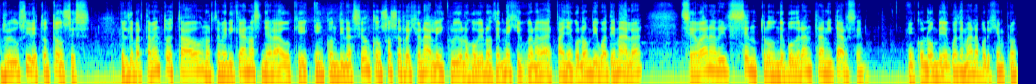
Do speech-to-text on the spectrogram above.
reducir esto. Entonces, el Departamento de Estado norteamericano ha señalado que en coordinación con socios regionales, incluidos los gobiernos de México, Canadá, España, Colombia y Guatemala, se van a abrir centros donde podrán tramitarse, en Colombia y en Guatemala, por ejemplo,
